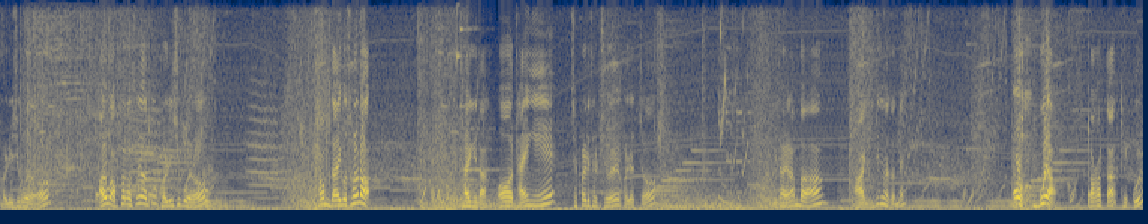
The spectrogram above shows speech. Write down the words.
걸리시고요. 아이고 앞서갔어요. 또 걸리시고요. 잠깐 나 이거 설마 다행이다. 어 다행히 재빨리 탈출 걸렸죠. 미사일 한방 아 2등이 맞았네. 어 뭐야? 막았다 개꿀.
